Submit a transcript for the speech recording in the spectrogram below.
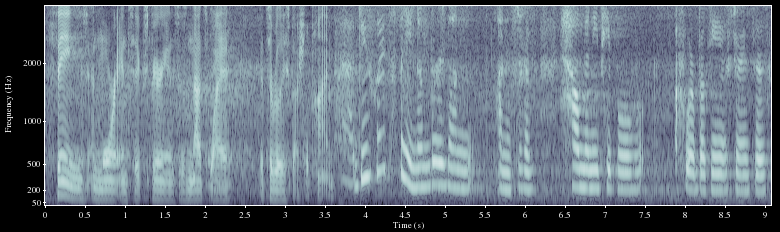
things and more into experiences, and that's why it's a really special time. Uh, Do you guys have any numbers on on sort of how many people who are booking experiences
